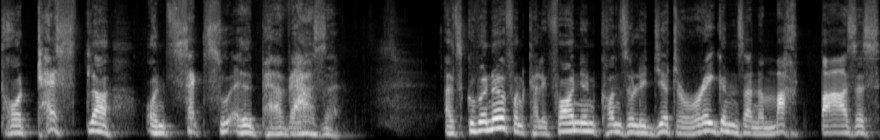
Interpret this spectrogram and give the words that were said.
Protestler und sexuell Perverse. Als Gouverneur von Kalifornien konsolidierte Reagan seine Machtbasis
